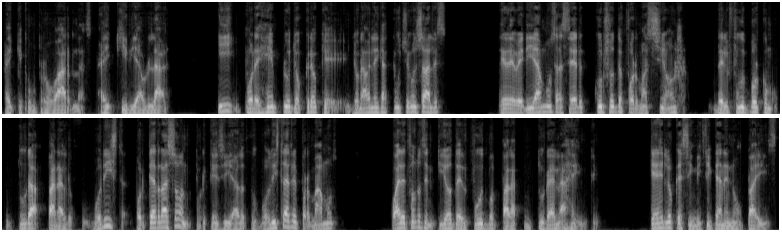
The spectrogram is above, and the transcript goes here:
hay que comprobarlas, hay que ir y hablar. Y, por ejemplo, yo creo que yo una vez le dije a González que deberíamos hacer cursos de formación del fútbol como cultura para los futbolistas. ¿Por qué razón? Porque si a los futbolistas le formamos cuáles son los sentidos del fútbol para la cultura de la gente, qué es lo que significan en un país,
